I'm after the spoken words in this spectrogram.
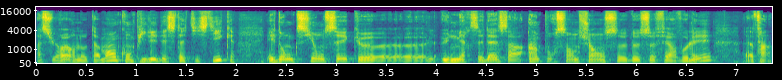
assureur notamment, compiler des statistiques. Et donc si on sait que une Mercedes a 1% de chance de se faire voler, enfin,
